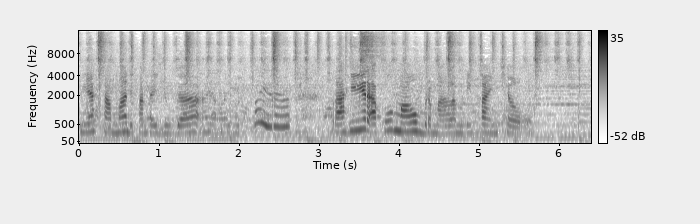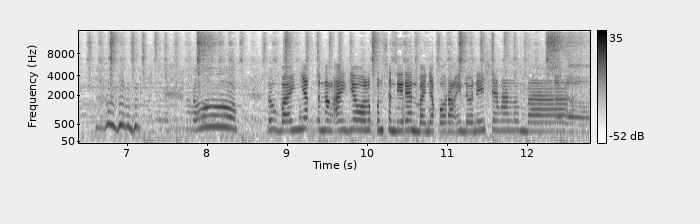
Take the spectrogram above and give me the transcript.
ya sama di pantai juga yang lagi viral. Terakhir aku mau bermalam di Pancau tuh tuh banyak tenang aja walaupun sendirian banyak orang Indonesia. Halo mbak. Halo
